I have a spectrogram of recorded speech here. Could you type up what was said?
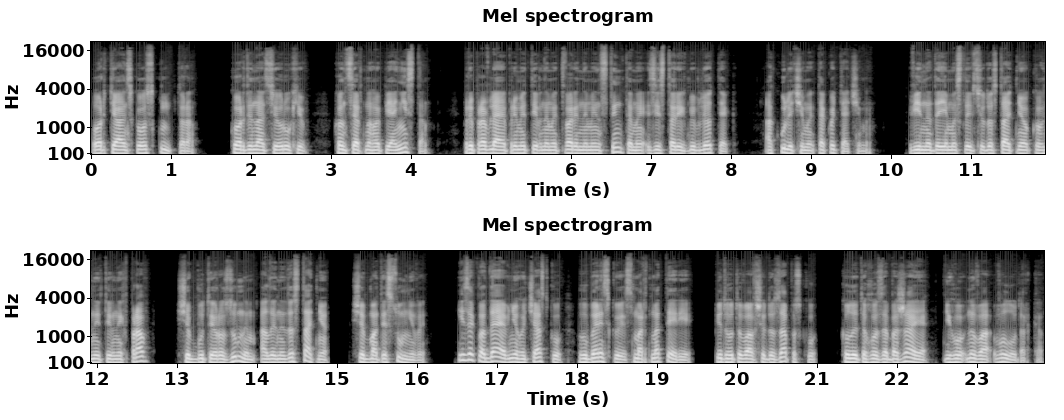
ортіанського скульптора, координацію рухів концертного піаніста, приправляє примітивними тваринними інстинктами зі старих бібліотек, акулячими та котячими. Він надає мисливцю достатньо когнитивних прав, щоб бути розумним, але недостатньо, щоб мати сумніви, і закладає в нього частку губернської смарт-матерії, підготувавши до запуску, коли того забажає його нова володарка.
